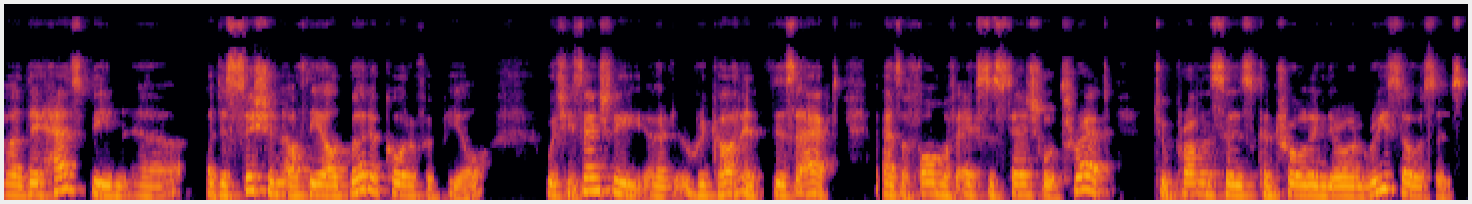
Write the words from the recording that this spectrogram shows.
uh, there has been uh, a decision of the Alberta Court of Appeal, which essentially uh, regarded this act as a form of existential threat to provinces controlling their own resources.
